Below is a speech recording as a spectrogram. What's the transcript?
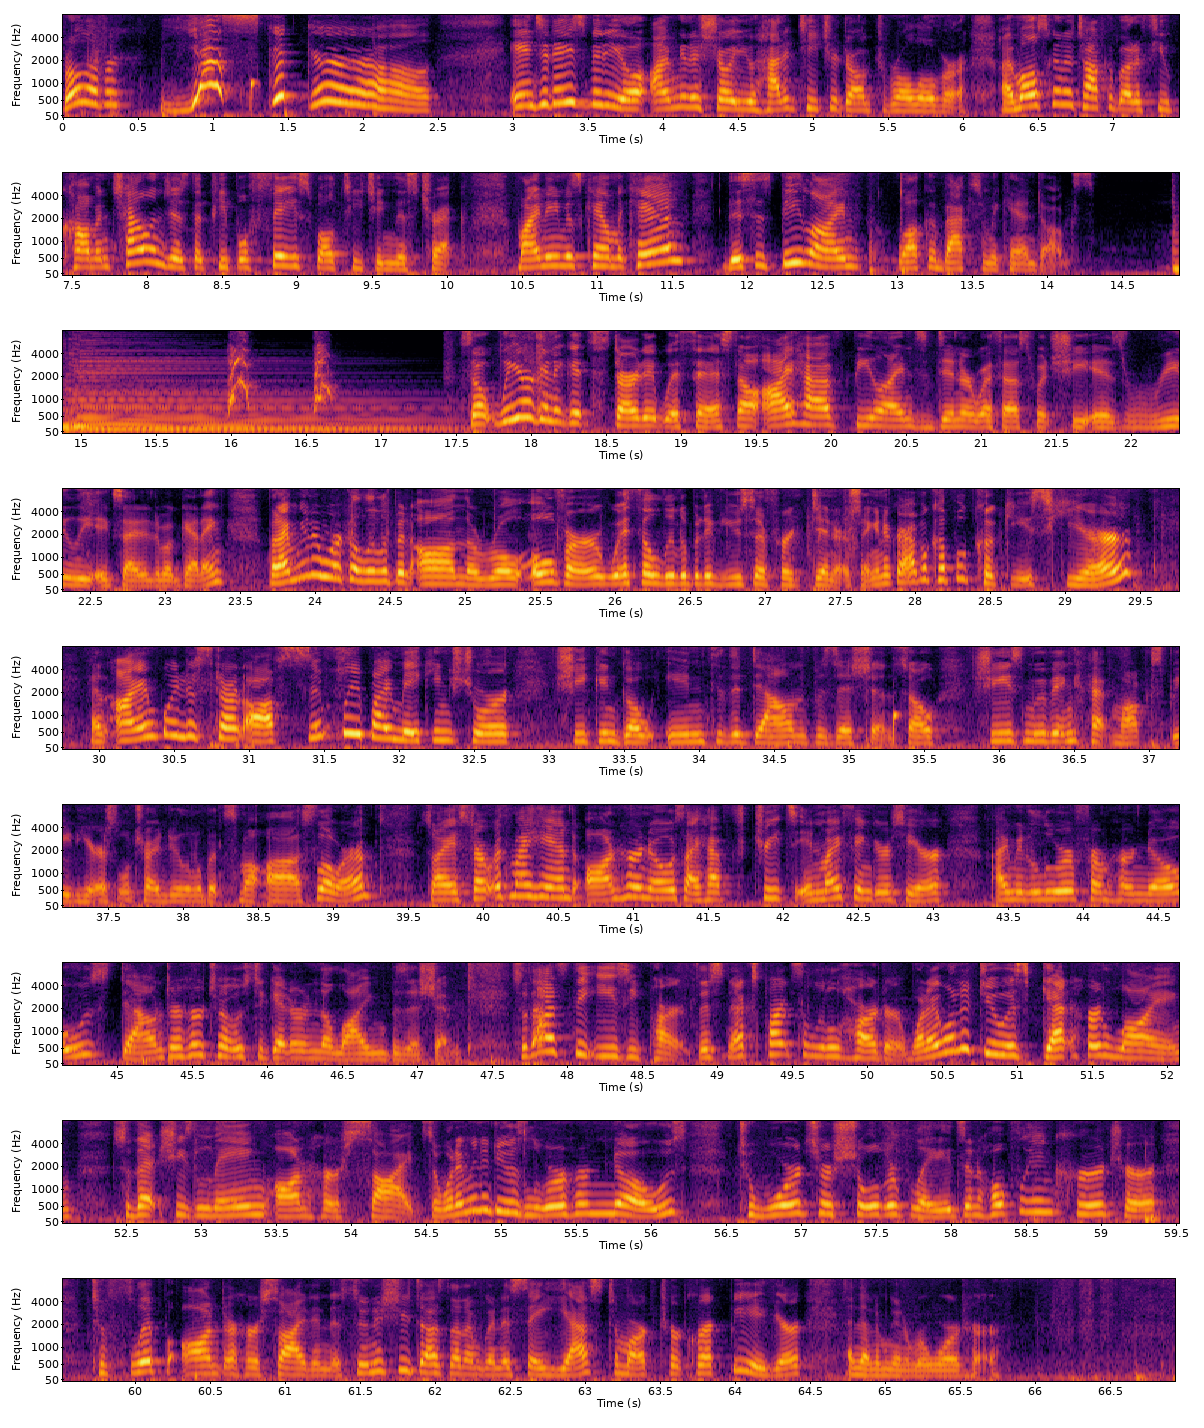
Roll over. Yes, good girl. In today's video, I'm going to show you how to teach your dog to roll over. I'm also going to talk about a few common challenges that people face while teaching this trick. My name is Kayl McCann. This is Beeline. Welcome back to McCann Dogs. So we are going to get started with this. Now I have Beeline's dinner with us, which she is really excited about getting, but I'm going to work a little bit on the roll over with a little bit of use of her dinner. So I'm going to grab a couple cookies here. And I am going to start off simply by making sure she can go into the down position. So she's moving at mach speed here, so we'll try and do a little bit small, uh, slower. So I start with my hand on her nose. I have treats in my fingers here. I'm going to lure from her nose down to her toes to get her in the lying position. So that's the easy part. This next part's a little harder. What I want to do is get her lying so that she's laying on her side. So what I'm going to do is lure her nose towards her shoulder blades and hopefully encourage her to flip onto her side. And as soon as she does that, I'm going to say yes to mark her correct behavior, and then I'm going to reward her.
